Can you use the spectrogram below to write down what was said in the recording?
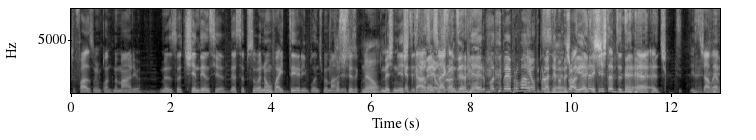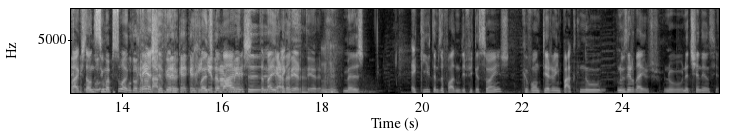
tu fazes um implante mamário, mas a descendência dessa pessoa não vai ter implantes Com mamários. certeza que não. Mas neste dizer, se caso tiver isso vai o acontecer. dinheiro, é provável. É o vai ter mamas Pronto, pequenas. aqui estamos a dizer. a- a discutir- isso já leva à questão de se uma pessoa o cresce a a ver que- que a implantes mamários também vai querer ter. Uhum. Mas aqui estamos a falar de modificações que vão ter impacto no- nos herdeiros, no- na descendência.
